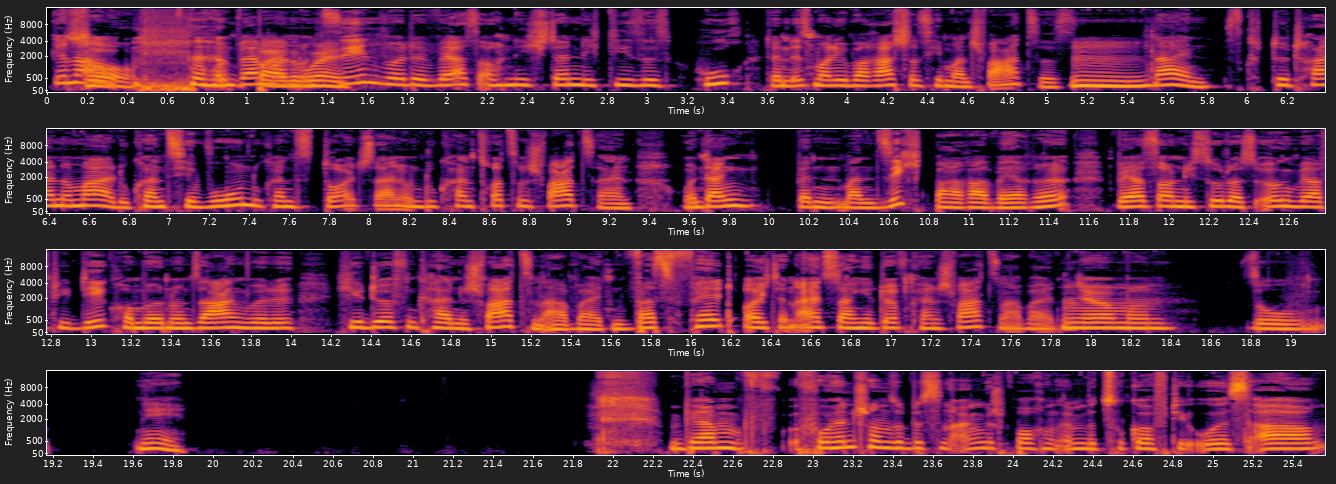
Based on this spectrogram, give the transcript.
Genau. So. Und wenn man uns sehen würde, wäre es auch nicht ständig dieses Huch, dann ist man überrascht, dass jemand schwarz ist. Mhm. Nein, ist total normal. Du kannst hier wohnen, du kannst deutsch sein und du kannst trotzdem schwarz sein. Und dann, wenn man sichtbarer wäre, wäre es auch nicht so, dass irgendwer auf die Idee kommen würde und sagen würde, hier dürfen keine Schwarzen arbeiten. Was fällt euch denn ein zu sagen, hier dürfen keine Schwarzen arbeiten? Ja, Mann. So, nee. Wir haben vorhin schon so ein bisschen angesprochen in Bezug auf die USA.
